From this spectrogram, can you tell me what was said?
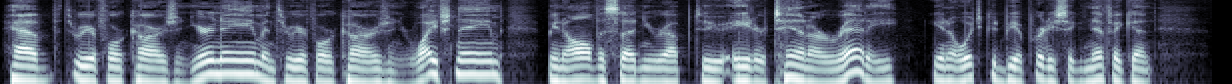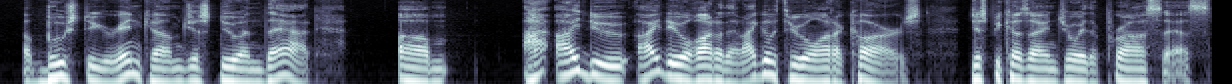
have three or four cars in your name and three or four cars in your wife's name, I mean, all of a sudden you're up to eight or 10 already, you know, which could be a pretty significant uh, boost to your income just doing that. Um, I, I do I do a lot of that. I go through a lot of cars just because I enjoy the process.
